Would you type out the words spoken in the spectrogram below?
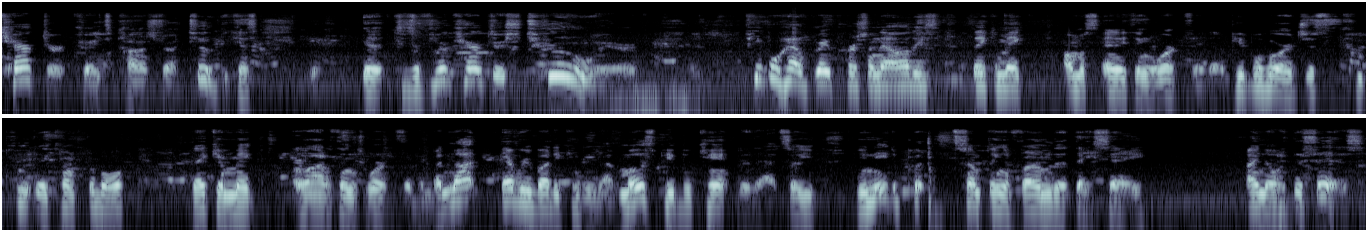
character creates a construct too, because because if your character is too weird, people who have great personalities, they can make almost anything work for them. People who are just completely comfortable they can make a lot of things work for them. But not everybody can do that. Most people can't do that. So you, you need to put something in front of them that they say, I know what this is.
